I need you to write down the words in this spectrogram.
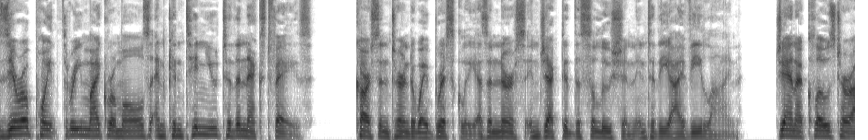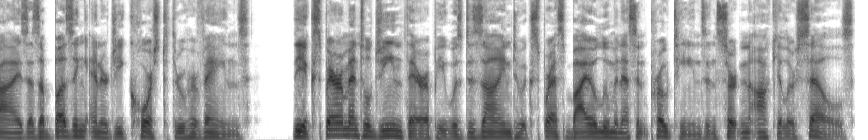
0.3 micromoles and continue to the next phase. Carson turned away briskly as a nurse injected the solution into the IV line. Jana closed her eyes as a buzzing energy coursed through her veins. The experimental gene therapy was designed to express bioluminescent proteins in certain ocular cells,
